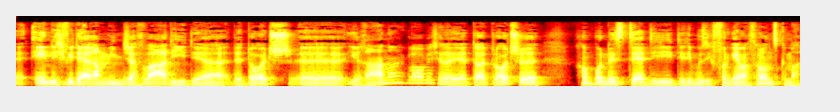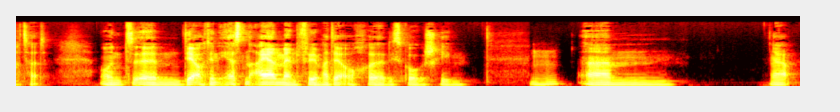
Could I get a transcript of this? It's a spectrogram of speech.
Äh, ähnlich wie der Ramin Javadi, der, der Deutsch-Iraner, äh, glaube ich, oder der deutsche Komponist, der die, der die Musik von Game of Thrones gemacht hat. Und ähm, der auch den ersten Iron Man-Film hat er auch äh, die Score geschrieben. Mhm. Ähm, ja,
